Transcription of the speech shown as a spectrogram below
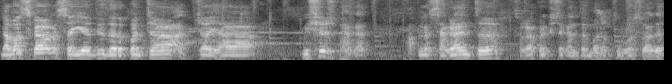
नमस्कार सह्याद्री दर्पणच्या आजच्या ह्या विशेष भागात आपल्या सगळ्यांचं सगळ्या प्रेक्षकांचं मनपूर्वक स्वागत.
